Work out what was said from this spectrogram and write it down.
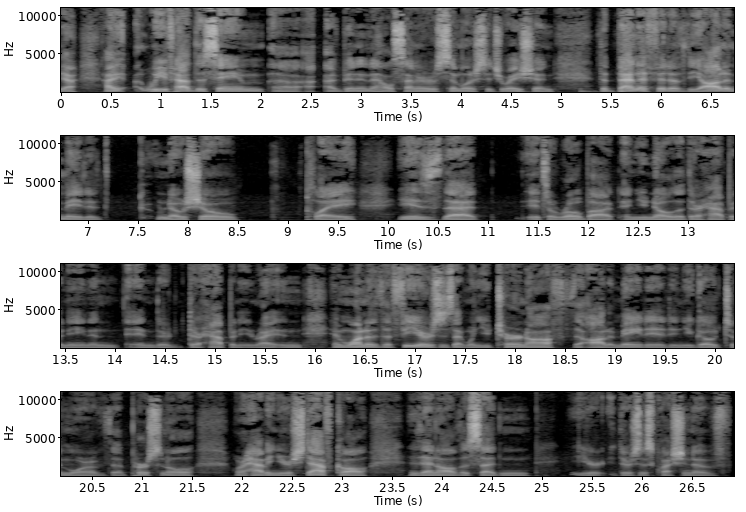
Yeah, I we've had the same. Uh, I've been in a health center, similar situation. The benefit of the automated no show play is that it's a robot and you know that they're happening and, and they're they're happening right? And and one of the fears is that when you turn off the automated and you go to more of the personal or having your staff call then all of a sudden there's this question of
